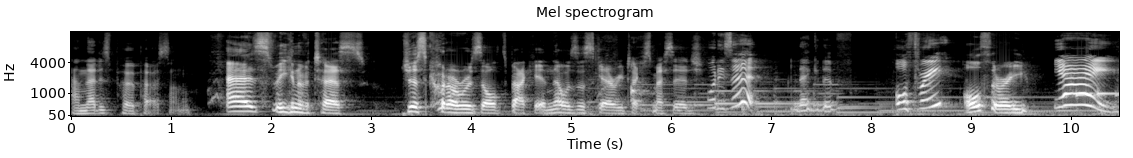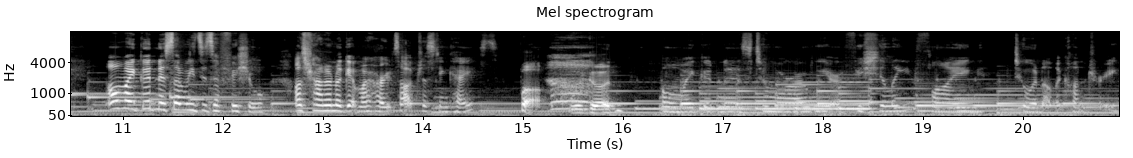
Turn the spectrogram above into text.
and that is per person. As speaking of a test, just got our results back in. That was a scary text message. What is it? Negative. All three? All three. Yay! Oh my goodness, that means it's official. I was trying to not get my hopes up just in case. But we're good. Oh my goodness, tomorrow we are officially flying to another country.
